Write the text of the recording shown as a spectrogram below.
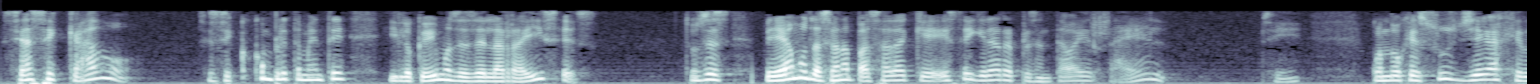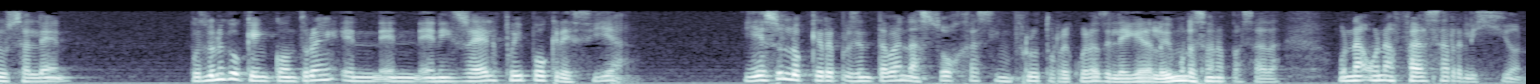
se ha secado. Se secó completamente y lo que vimos desde las raíces. Entonces, veíamos la semana pasada que esta higuera representaba a Israel. ¿sí? Cuando Jesús llega a Jerusalén, pues lo único que encontró en, en, en Israel fue hipocresía. Y eso es lo que representaban las hojas sin fruto, recuerdas de la higuera, lo vimos la semana pasada, una, una falsa religión,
